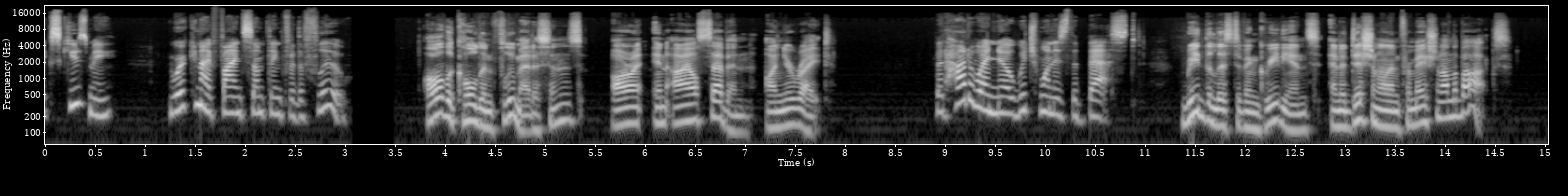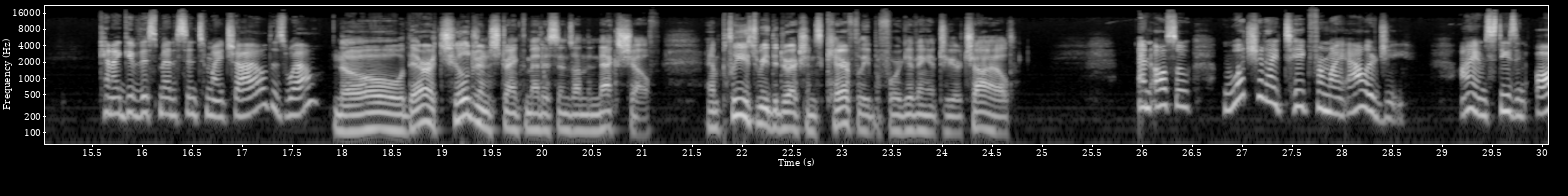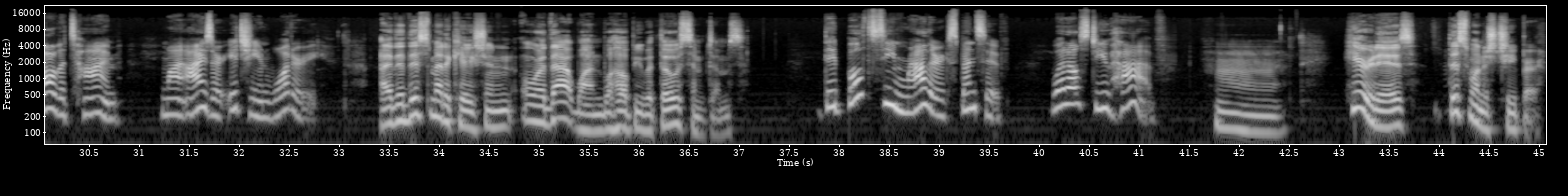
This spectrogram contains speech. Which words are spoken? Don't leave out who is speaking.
Speaker 1: Excuse me, where can I find something for the flu?
Speaker 2: All the cold and flu medicines are in aisle 7 on your right.
Speaker 1: But how do I know which one is the best?
Speaker 2: Read the list of ingredients and additional information on the box.
Speaker 1: Can I give this medicine to my child as well?
Speaker 2: No, there are children's strength medicines on the next shelf, and please read the directions carefully before giving it to your child.
Speaker 1: And also, what should I take for my allergy? I am sneezing all the time. My eyes are itchy and watery.
Speaker 2: Either this medication or that one will help you with those symptoms.
Speaker 1: They both seem rather expensive. What else do you have?
Speaker 2: Hmm. Here it is. This one is cheaper.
